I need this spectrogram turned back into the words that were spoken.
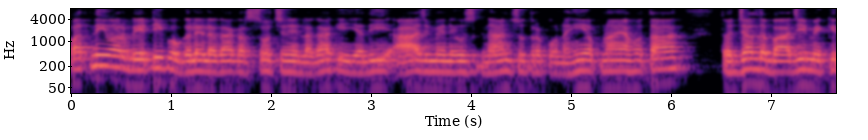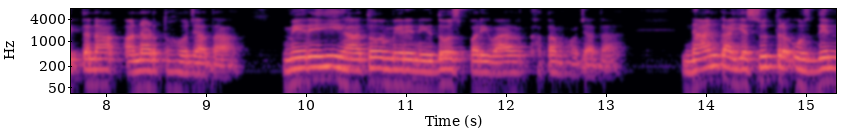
पत्नी और बेटी को गले लगाकर सोचने लगा कि यदि आज मैंने उस ज्ञान सूत्र को नहीं अपनाया होता तो जल्दबाजी में कितना अनर्थ हो जाता। मेरे ही हाथों मेरे निर्दोष परिवार खत्म हो जाता। ज्ञान का यह सूत्र उस दिन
